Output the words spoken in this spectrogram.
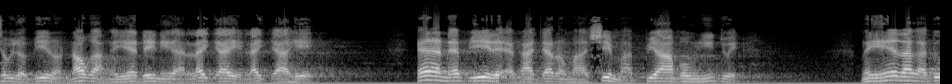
ဆိုပြီးတော့ပြေးတော့နောက်ကငရဲဒိန်းတွေကလိုက်ကြဟိလိုက်ကြဟိအဲ့ဒါနဲ့ပြေးတဲ့အခါကျတော့မှရှေ့မှာပြာပုံကြီးတွေ့ငရဲသားကသူ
